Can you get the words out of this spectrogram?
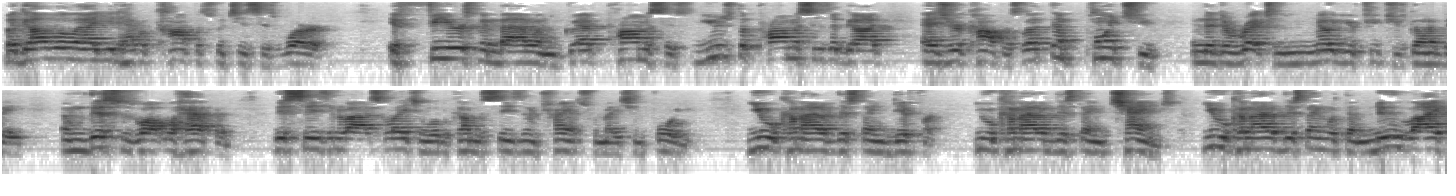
But God will allow you to have a compass, which is His Word. If fear's been battling, grab promises. Use the promises of God as your compass. Let them point you in the direction you know your future is going to be. And this is what will happen. This season of isolation will become a season of transformation for you. You will come out of this thing different. You will come out of this thing changed. You will come out of this thing with a new life.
